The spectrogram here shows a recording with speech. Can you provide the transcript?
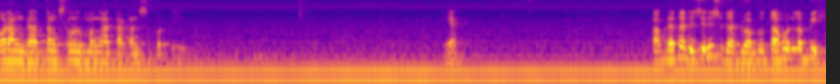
orang datang selalu mengatakan seperti itu. Ya. Pak Brata di sini sudah 20 tahun lebih.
